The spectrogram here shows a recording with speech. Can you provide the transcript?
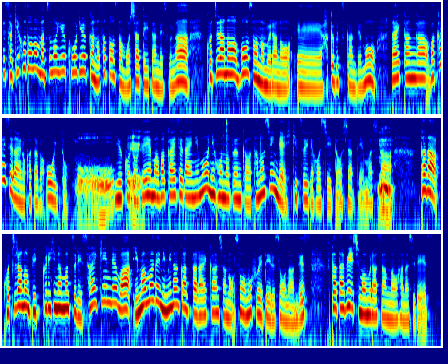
で先ほどの松の湯交流館の佐藤さんもおっしゃっていたんですがこちらの房総の村の、えー博物館でも来館が若い世代の方が多いということで、ええまあ、若い世代にも日本の文化を楽しんで引き継いでほしいとおっしゃっていました。うんただこちらのびっくりひな祭り最近では今までに見なかった来館者の層も増えているそうなんです再び下村さんのお話です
